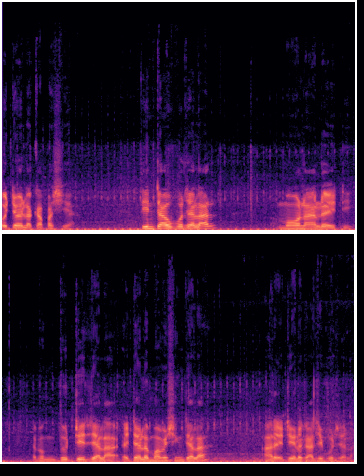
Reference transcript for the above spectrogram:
ওইটা হলো কাপাসিয়া। তিনটা উপজেলার মোহনা এটি এবং দুটি জেলা। এটা হলো ময়মনসিংহ জেলা আর এটি হলো গাজীপুর জেলা।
